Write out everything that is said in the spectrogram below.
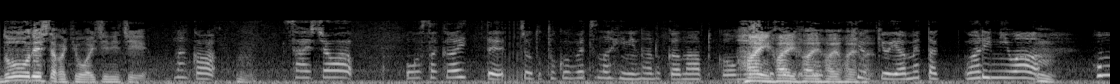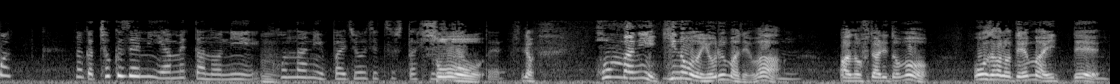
どうでしたか今日は一日？なんか、うん。最初は大阪行って、ちょっと特別な日になるかなとか思ってたけど、はいはいはいはい急遽辞めた割には、うん。ほんま、なんか直前に辞めたのに、うん。こんなにいっぱい充実した日になそう。って。。いやほんまに昨日の夜までは、うん。あの二人とも、大阪の天満行って、うん。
